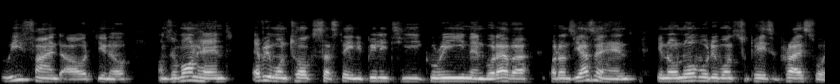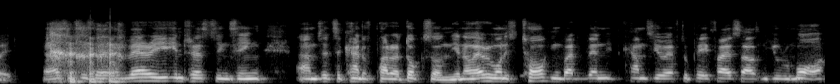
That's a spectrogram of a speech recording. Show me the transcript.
we find out, you know, on the one hand, everyone talks sustainability, green, and whatever. But on the other hand, you know, nobody wants to pay the price for it. Uh, this is a very interesting thing. Um, that's a kind of paradoxon. You know, everyone is talking, but when it comes, you have to pay five thousand euro more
